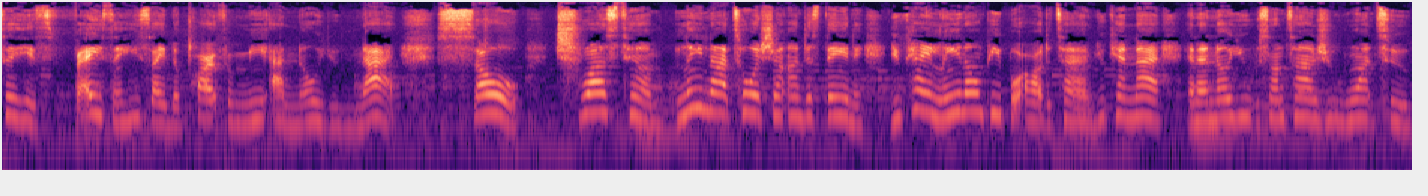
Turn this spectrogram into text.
to his face and he say, Depart from me, I know you not. So Trust Him. Lean not towards your understanding. You can't lean on people all the time. You cannot. And I know you sometimes you want to,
